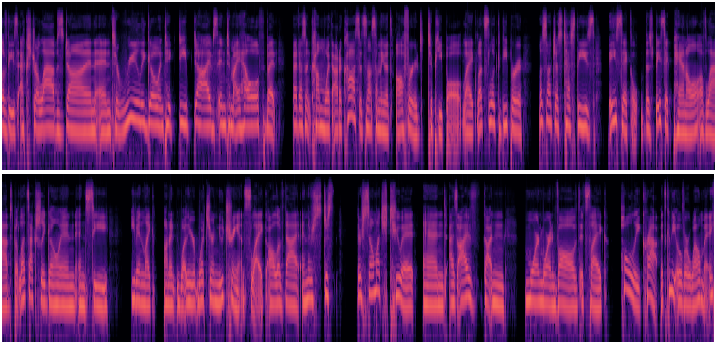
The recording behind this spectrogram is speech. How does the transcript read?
of these extra labs done and to really go and take deep dives into my health. But that doesn't come without a cost. It's not something that's offered to people. Like, let's look deeper. Let's not just test these basic, this basic panel of labs, but let's actually go in and see even like on a, what your, what's your nutrients like, all of that. And there's just, there's so much to it. And as I've gotten more and more involved, it's like, holy crap, it's going to be overwhelming.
